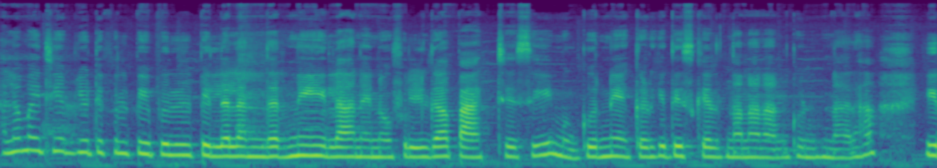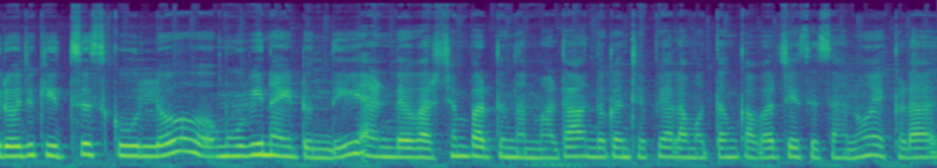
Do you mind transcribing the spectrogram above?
హలో మై చీ బ్యూటిఫుల్ పీపుల్ పిల్లలందరినీ ఇలా నేను ఫుల్గా ప్యాక్ చేసి ముగ్గురిని ఎక్కడికి తీసుకెళ్తున్నాను అని అనుకుంటున్నారా? ఈరోజు కిడ్స్ స్కూల్లో మూవీ నైట్ ఉంది అండ్ వర్షం పడుతుందనమాట అందుకని చెప్పి అలా మొత్తం కవర్ చేసేసాను. ఎక్కడ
